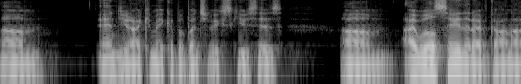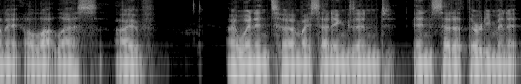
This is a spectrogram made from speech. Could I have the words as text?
Um and you know, I can make up a bunch of excuses. Um I will say that I've gone on it a lot less. I've I went into my settings and and set a 30 minute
